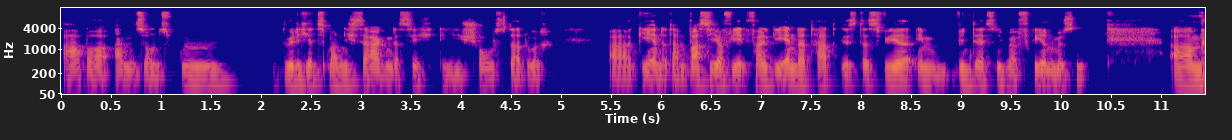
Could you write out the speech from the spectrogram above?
Aber ansonsten würde ich jetzt mal nicht sagen, dass sich die Shows dadurch äh, geändert haben. Was sich auf jeden Fall geändert hat, ist, dass wir im Winter jetzt nicht mehr frieren müssen. Ähm,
